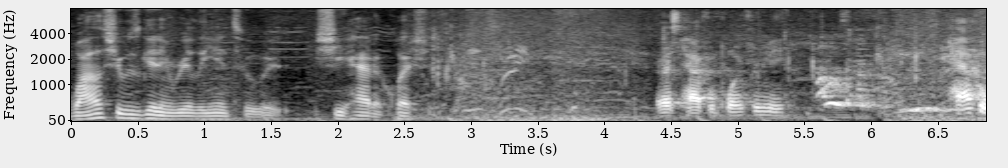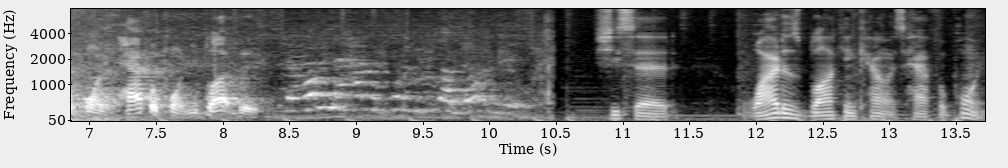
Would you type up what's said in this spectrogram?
While she was getting really into it, she had a question. That's half a point for me. Half a point. Half a point. You blocked it. She said, Why does blocking count as half a point?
